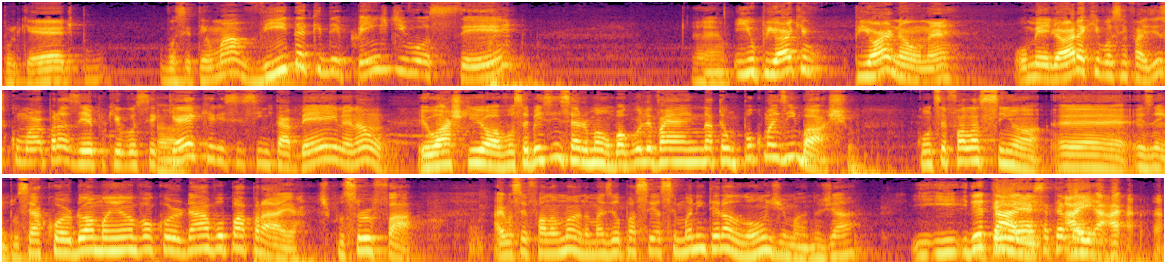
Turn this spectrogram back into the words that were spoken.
Porque, tipo, você tem uma vida que depende de você. É. E o pior é que. Pior não, né? O melhor é que você faz isso com o maior prazer, porque você Ah. quer que ele se sinta bem, não é não? Eu acho que, ó, vou ser bem sincero, irmão, o bagulho vai ainda até um pouco mais embaixo. Quando você fala assim, ó, é, exemplo, você acordou amanhã, vou acordar, vou pra praia, tipo, surfar. Aí você fala, mano, mas eu passei a semana inteira longe, mano, já. E, e- e detalhe, também. aí, a- a-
